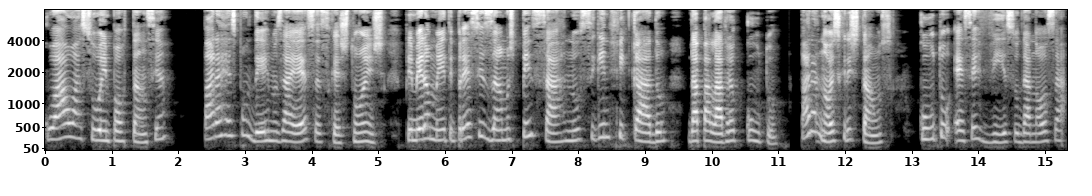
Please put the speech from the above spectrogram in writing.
Qual a sua importância? Para respondermos a essas questões, primeiramente precisamos pensar no significado da palavra culto. Para nós cristãos, culto é serviço da nossa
